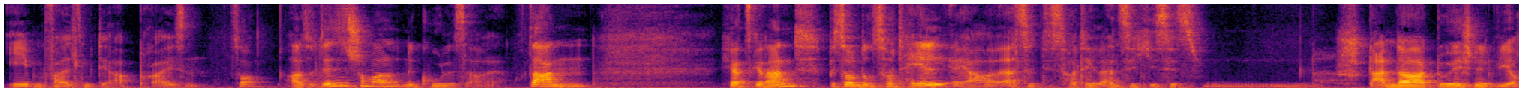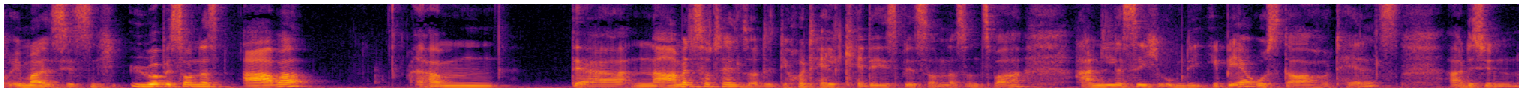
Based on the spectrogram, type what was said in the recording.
ebenfalls mit dir abreisen. So, also das ist schon mal eine coole Sache. Dann ich hatte es genannt, besonderes Hotel. Ja, also das Hotel an sich ist jetzt Standard, Durchschnitt, wie auch immer, ist jetzt nicht überbesonders, aber ähm, der Name des Hotels oder die Hotelkette ist besonders. Und zwar handelt es sich um die Iberostar Hotels. Ja, die sind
